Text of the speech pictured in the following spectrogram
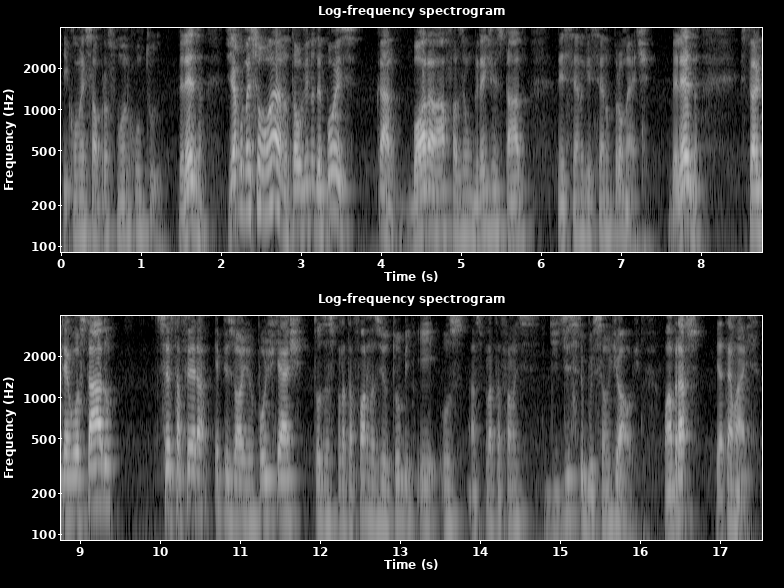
e começar o próximo ano com tudo, beleza? Já começou o ano, tá ouvindo depois? Cara, bora lá fazer um grande resultado nesse ano que esse ano promete, beleza? Espero que tenham gostado. Sexta-feira, episódio no podcast, todas as plataformas YouTube e os, as plataformas de distribuição de áudio. Um abraço e até mais.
